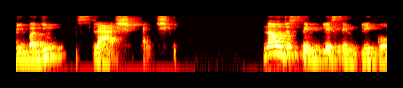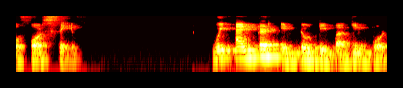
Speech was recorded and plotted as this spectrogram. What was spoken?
debugging slash h. Now, just simply, simply go for save. We entered into debugging mode.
